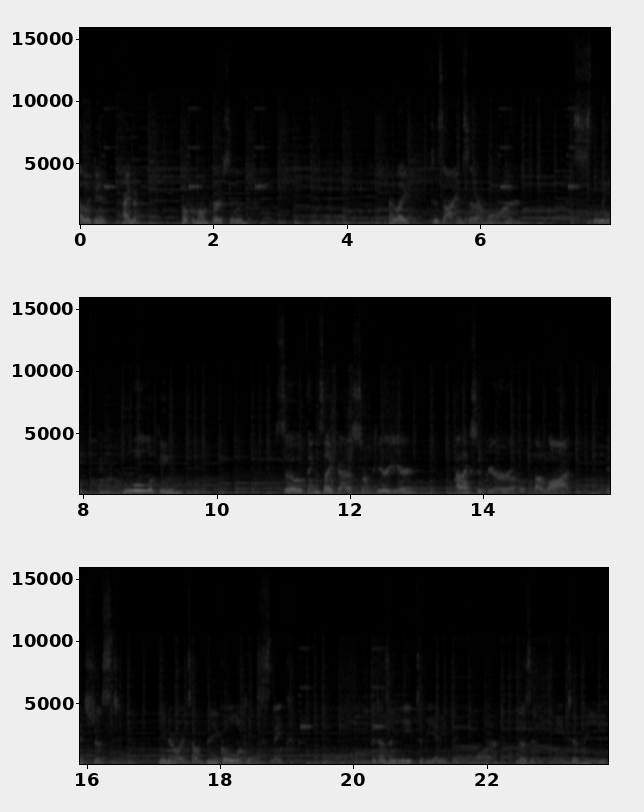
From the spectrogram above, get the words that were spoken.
elegant kind of Pokemon person. I like designs that are more sleek and cool looking. So things like a Serperior, I like Serperior a, a lot. It's just, you know, it's a regal looking snake. It doesn't need to be anything doesn't need to be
